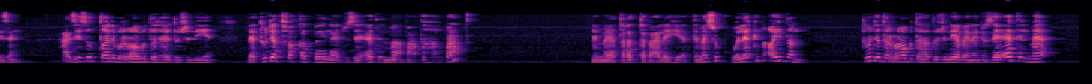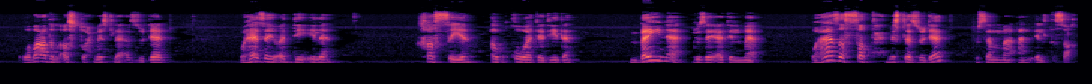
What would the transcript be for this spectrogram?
إذا عزيز الطالب الروابط الهيدروجينية لا توجد فقط بين جزيئات الماء بعضها البعض مما يترتب عليه التماسك ولكن أيضا توجد الروابط الهيدروجينية بين جزيئات الماء وبعض الأسطح مثل الزجاج. وهذا يؤدي إلى خاصية أو قوة جديدة بين جزيئات الماء. وهذا السطح مثل الزجاج تسمى الالتصاق.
